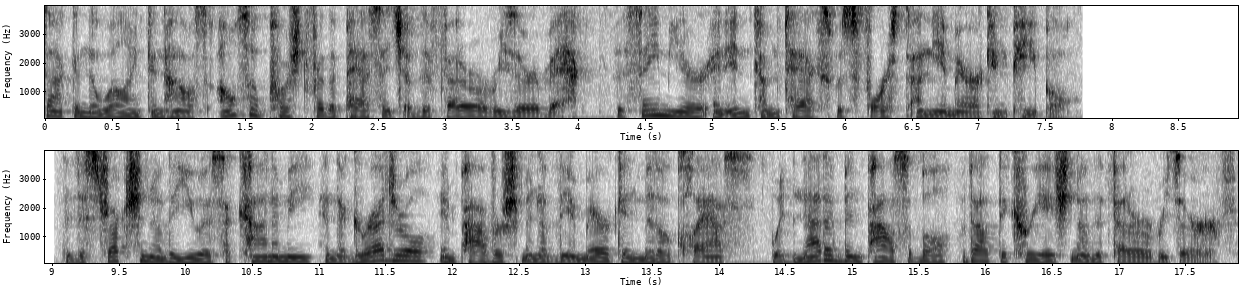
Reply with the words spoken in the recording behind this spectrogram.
Tavistock and the Wellington House also pushed for the passage of the Federal Reserve Act, the same year an income tax was forced on the American people. The destruction of the U.S. economy and the gradual impoverishment of the American middle class would not have been possible without the creation of the Federal Reserve,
